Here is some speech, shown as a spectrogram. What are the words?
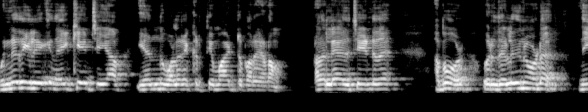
ഉന്നതിയിലേക്ക് നയിക്കുകയും ചെയ്യാം എന്ന് വളരെ കൃത്യമായിട്ട് പറയണം. അതല്ലേ അത് ചെയ്യേണ്ടത്? അപ്പോൾ ഒരു ദളിതനോട് നീ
